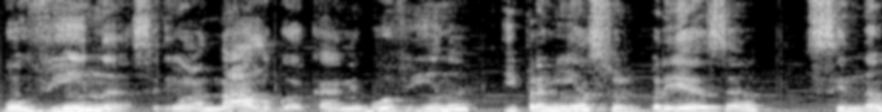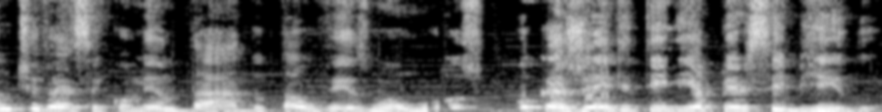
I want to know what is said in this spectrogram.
bovina, seria um análogo à carne bovina, e para minha surpresa, se não tivesse comentado, talvez no almoço, pouca gente teria percebido.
